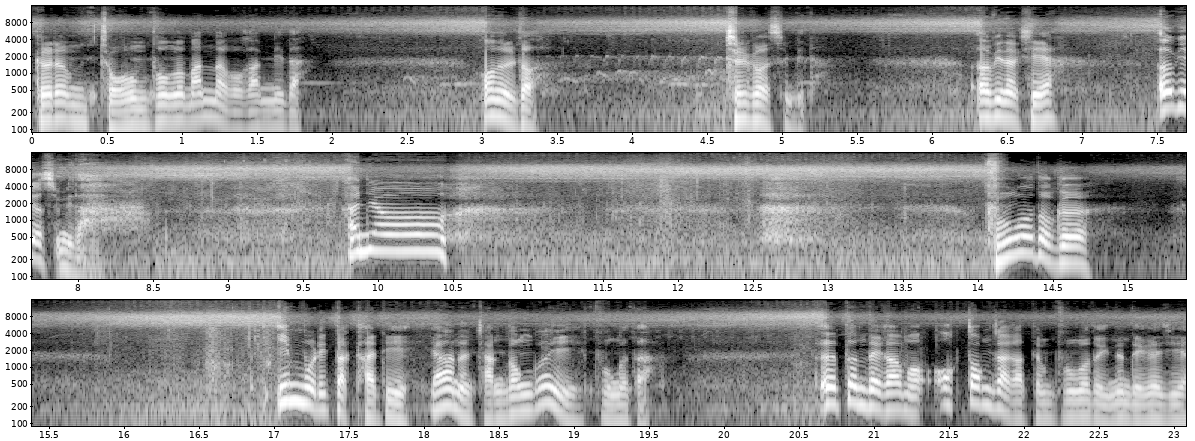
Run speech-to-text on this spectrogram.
그런 좋은 붕어 만나고 갑니다. 오늘도 즐거웠습니다. 어비낚시의 어비였습니다. 안녕. 붕어도 그 인물 있다 카디 야는 장동거의 붕어다. 어떤 데 가면 옥동자 같은 붕어도 있는데 그지요.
